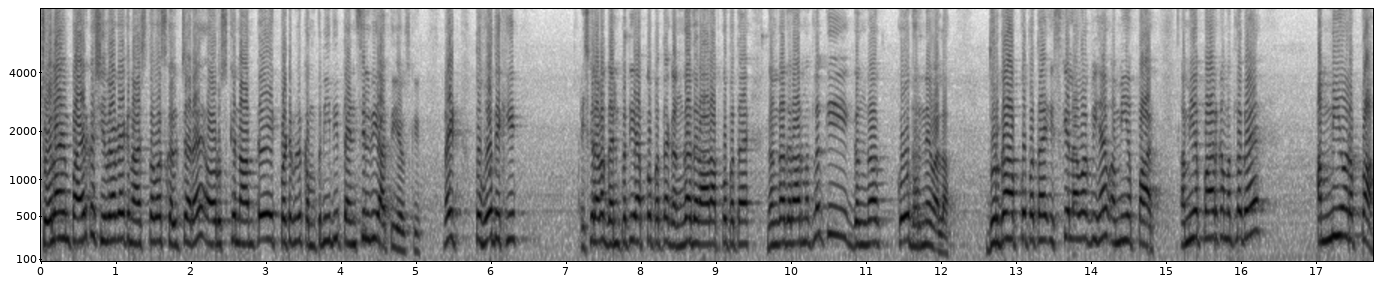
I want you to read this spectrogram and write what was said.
चोला एम्पायर का शिवा का एक नाचता हुआ स्कल्पचर है, और उसके नाम पे एक पर्टिकुलर कंपनी भी पेंसिल भी आती है उसकी राइट तो वो देखिए, इसके अलावा गणपति आपको पता है, गंगा दरार आपको पता है, गंगा दरार मतलब कि गंगा को धरने वाला, दुर्गा आपको पता है, इसके अलावा भी है अमी अपार अमी अपार का मतलब है अम्मी और अप्पा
